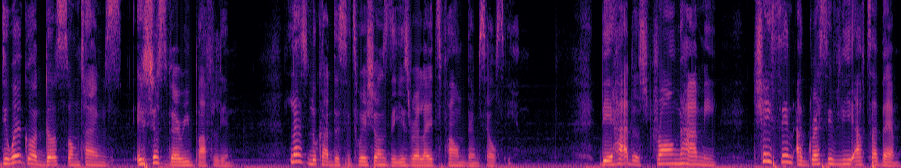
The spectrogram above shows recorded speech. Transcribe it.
The way God does sometimes is just very baffling. Let's look at the situations the Israelites found themselves in. They had a strong army chasing aggressively after them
